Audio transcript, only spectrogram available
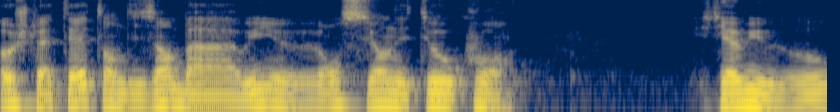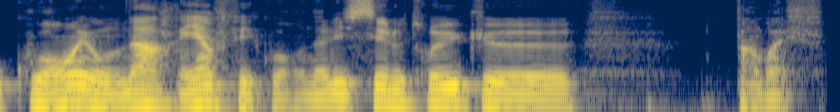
hoche la tête en disant bah oui, on sait, on était au courant. Je dis ah oui, au courant et on n'a rien fait quoi. On a laissé le truc. Enfin bref.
